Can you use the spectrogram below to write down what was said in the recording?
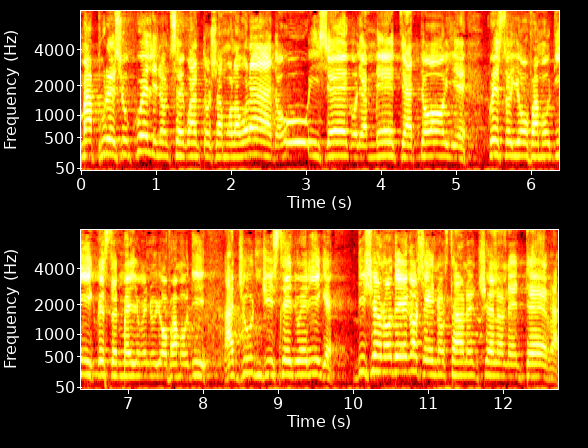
ma pure su quelli non sai quanto ci abbiamo lavorato, uh, i secoli a mettere, a togliere, questo io lo famo di, questo è meglio che noi lo famo di, aggiungi queste due righe, dicevano delle cose che non stavano in cielo né in terra,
